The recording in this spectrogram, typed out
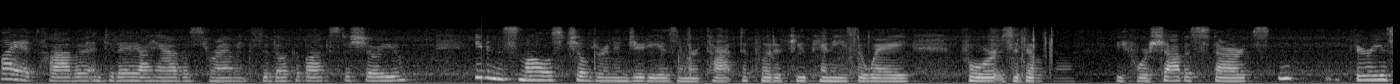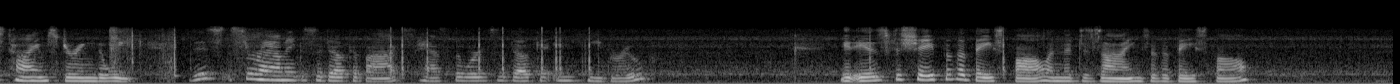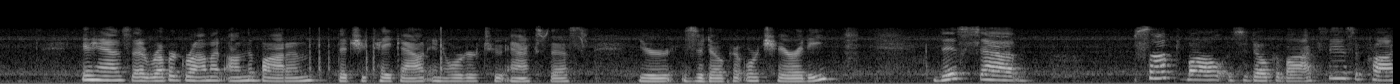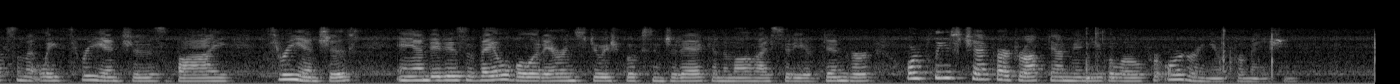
Hi, it's Chavah, and today I have a ceramic tzedakah box to show you. Even the smallest children in Judaism are taught to put a few pennies away for tzedakah before Shabbos starts, mm, various times during the week. This ceramic tzedakah box has the word tzedakah in Hebrew. It is the shape of a baseball and the designs of a baseball. It has a rubber grommet on the bottom that you take out in order to access your tzedakah or charity. This uh, softball tzedakah box is approximately 3 inches by 3 inches and it is available at Aharon's Jewish Books in Judaica in the Mile City of Denver or please check our drop down menu below for ordering information.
